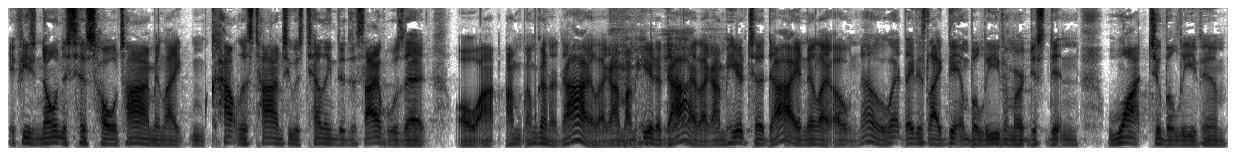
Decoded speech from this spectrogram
if he's known this his whole time and like countless times he was telling the disciples that oh I, I'm I'm gonna die. Like I'm I'm here to die. Like I'm here to die. And they're like oh no what? They just like didn't believe him or mm-hmm. just didn't want to believe him.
